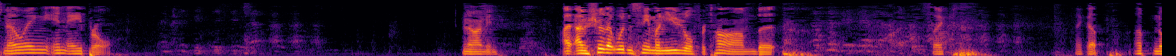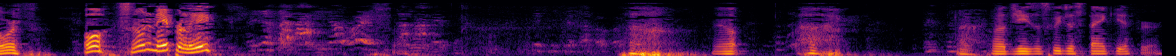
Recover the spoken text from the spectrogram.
Snowing in April. No, I mean, I, I'm sure that wouldn't seem unusual for Tom, but it's like, like up up north. Oh, snowing in April, eh? yep. Well, Jesus, we just thank you for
